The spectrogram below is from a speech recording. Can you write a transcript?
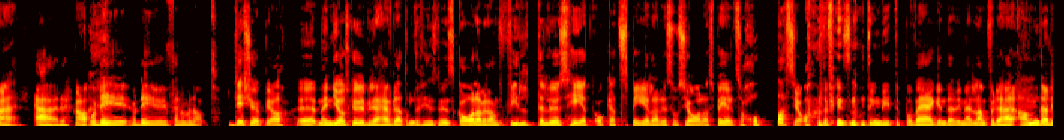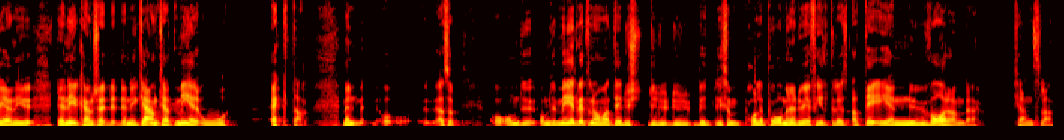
Är. är. Ja. Och, det, och det är ju fenomenalt. Det köper jag. Eh, Men jag skulle vilja hävda att om det finns en skala mellan filterlöshet och att spela det sociala spelet så hoppas jag att det finns någonting lite på vägen däremellan. För det här andra delen är ju, den är ju kanske, den är garanterat mer oäkta. Men alltså, och om, du, om du är medveten om att det du, du, du, du liksom håller på med när du är filterlös, att det är en nuvarande känsla.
